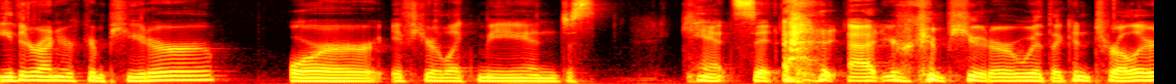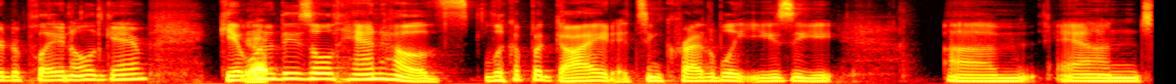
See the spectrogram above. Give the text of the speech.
either on your computer or if you're like me and just can't sit at, at your computer with a controller to play an old game, get one of these old handhelds. Look up a guide. It's incredibly easy. Um, and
